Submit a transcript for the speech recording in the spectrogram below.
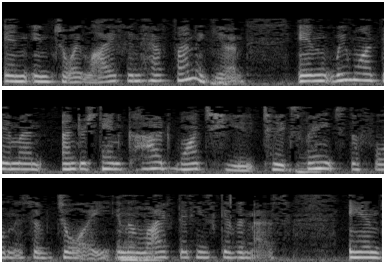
and enjoy life and have fun again. And we want them to understand God wants you to experience the fullness of joy in the mm-hmm. life that He's given us. And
